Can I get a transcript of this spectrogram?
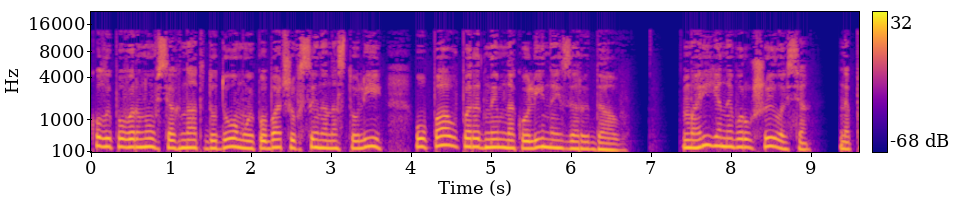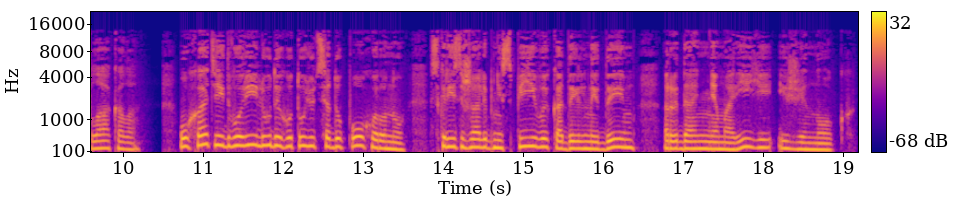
Коли повернувся гнат додому і побачив сина на столі, упав перед ним на коліна і заридав. Марія не ворушилася, не плакала. У хаті й дворі люди готуються до похорону, скрізь жалібні співи, кадильний дим, ридання Марії і жінок.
